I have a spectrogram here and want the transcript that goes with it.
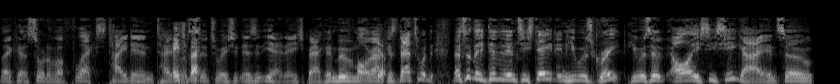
like a sort of a flex tight end type H-back. of situation isn't yeah an H back and move him all around because yep. that's what that's what they did at NC State and he was great he was an all ACC guy and so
